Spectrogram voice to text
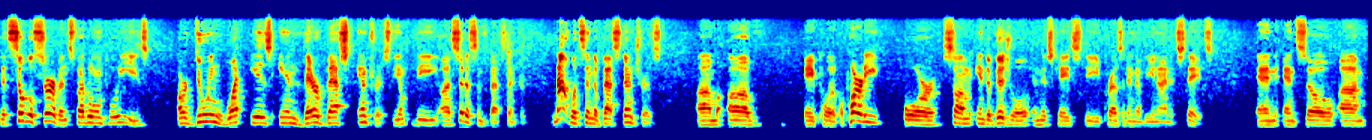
that civil servants, federal employees, are doing what is in their best interest, the the uh, citizens' best interest, not what's in the best interest um, of a political party or some individual, in this case, the president of the United States. And, and so, um,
